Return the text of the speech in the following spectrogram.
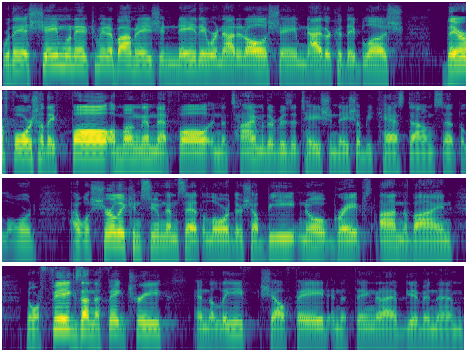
Were they ashamed when they had committed abomination? Nay, they were not at all ashamed, neither could they blush. Therefore shall they fall among them that fall. In the time of their visitation they shall be cast down, saith the Lord. I will surely consume them, saith the Lord. There shall be no grapes on the vine, nor figs on the fig tree, and the leaf shall fade, and the thing that I have given them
